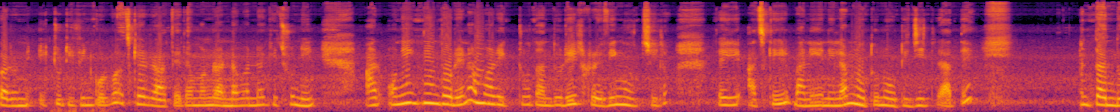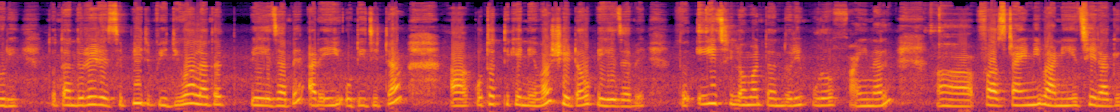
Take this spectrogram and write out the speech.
কারণ একটু টিফিন করব। আজকে আর রাতে তেমন রান্নাবান্না কিছু নেই। আর অনেক দিন ধরে না আমার একটু তান্দুরির ক্রেভিং হচ্ছিল, তাই আজকেই বানিয়ে নিলাম নতুন ওটিজির রাতে। তন্দুরি। তো তন্দুরি রেসিপির ভিডিও আলাদা পেয়ে যাবে আর এই ওটিজিটা কোথার থেকে নেওয়া সেটাও পেয়ে যাবে। তো এই ছিল আমার তন্দুরি পুরো ফাইনাল ফার্স্ট টাইমই বানিয়েছি, এর আগে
